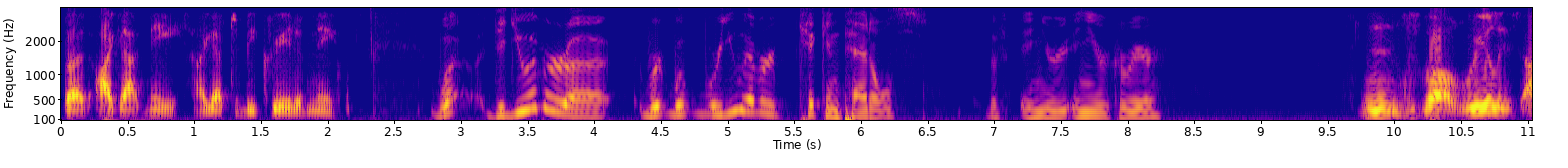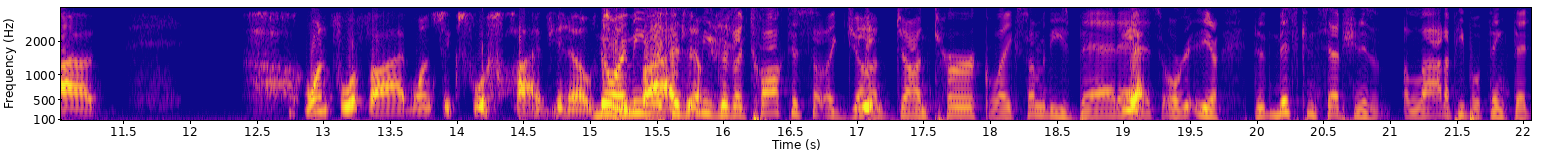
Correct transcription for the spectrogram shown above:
but I got me. I got to be creative me. What did you ever? Uh, were, were were you ever kicking pedals in your in your career? Mm, well, really, uh, one four five, one six four five. You know. No, I mean because you I mean because I've talked to some, like John Yeah. John Turk, like some of these badass or you know the misconception is a lot of people think that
